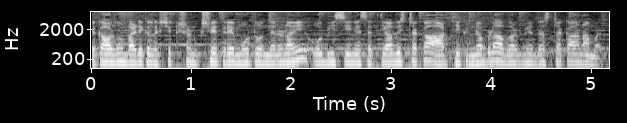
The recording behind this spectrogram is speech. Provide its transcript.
સરકારનો મેડિકલ શિક્ષણ ક્ષેત્રે મોટો નિર્ણય ઓબીસીને સત્યાવીસ ટકા આર્થિક નબળા વર્ગને દસ ટકા અનામત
